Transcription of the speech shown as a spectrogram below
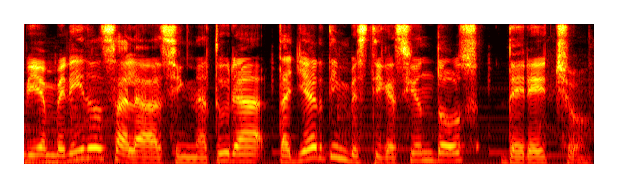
Bienvenidos a la asignatura Taller de Investigación 2 Derecho.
